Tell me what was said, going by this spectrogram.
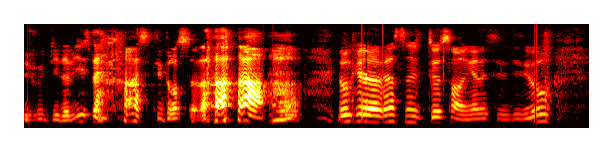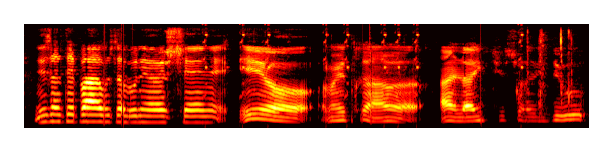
Je vous dis la bise. ah, c'était trop ça. Donc, euh, merci à tous d'avoir regardé cette vidéo. N'hésitez pas à vous abonner à la chaîne et euh, à mettre un, like sur la vidéo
